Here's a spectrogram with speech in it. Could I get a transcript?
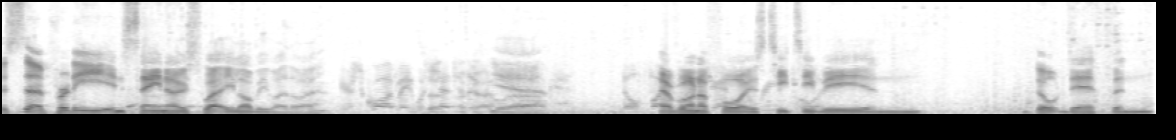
This is a pretty insano sweaty lobby, by the way. Your squad mate was Is it? sent to the Yeah. They'll Everyone for I a chance thought is redeploy. TTV and built diff and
